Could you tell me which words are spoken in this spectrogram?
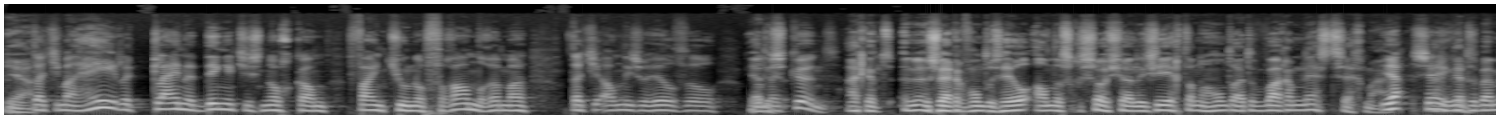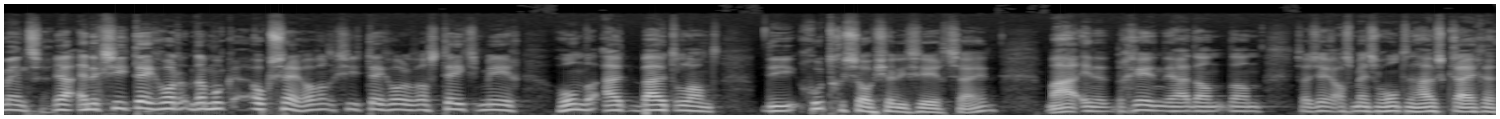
Ja. dat je maar hele kleine dingetjes nog kan fine-tunen of veranderen, maar dat je al niet zo heel veel Ja, dus- kunt. Eigenlijk een, een zwerfhond is heel anders gesocialiseerd dan een hond uit een warm nest, zeg maar. Ja, zeker. Net als bij mensen. Ja, en ik zie tegenwoordig, dat moet ik ook zeggen, hoor, want ik zie tegenwoordig wel steeds meer honden uit het buitenland die goed gesocialiseerd zijn. Maar in het begin, ja, dan, dan zou je zeggen, als mensen een hond in huis krijgen,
